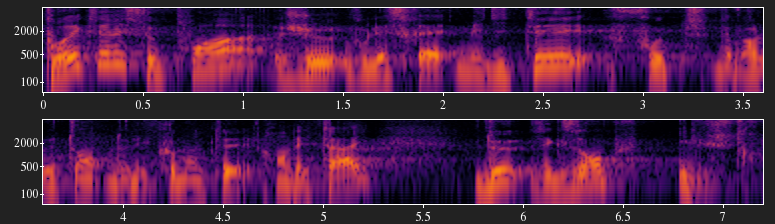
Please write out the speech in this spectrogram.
Pour éclairer ce point, je vous laisserai méditer, faute d'avoir le temps de les commenter en détail, deux exemples illustres.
